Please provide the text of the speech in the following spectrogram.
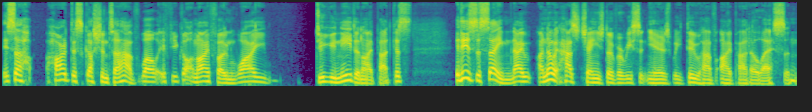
it's a hard discussion to have. Well, if you've got an iPhone, why do you need an iPad? Because it is the same. Now, I know it has changed over recent years. We do have iPad OS and,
